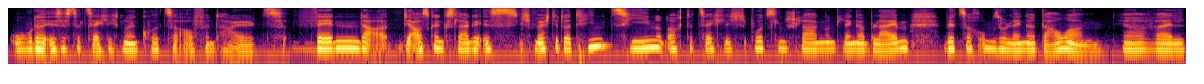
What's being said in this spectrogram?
oder ist es tatsächlich nur ein kurzer Aufenthalt? Wenn da die Ausgangslage ist, ich möchte dorthin ziehen und auch tatsächlich Wurzeln schlagen und länger bleiben, wird es auch umso länger dauern. Ja, weil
